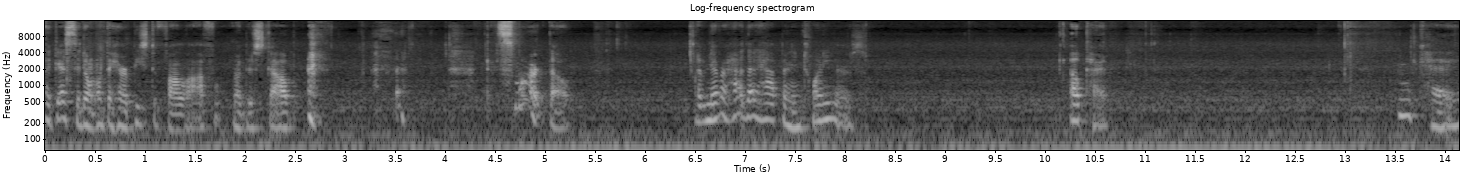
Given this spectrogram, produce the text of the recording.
I guess they don't want the hairpiece to fall off or their scalp. That's smart, though. I've never had that happen in 20 years. Okay. Okay.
